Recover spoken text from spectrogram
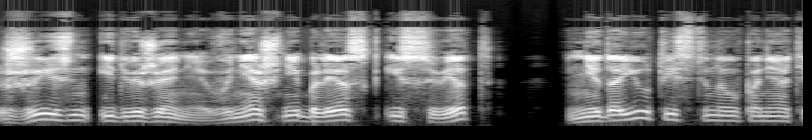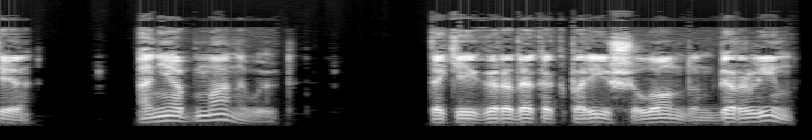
Жизнь и движение, внешний блеск и свет не дают истинного понятия они обманывают. Такие города, как Париж, Лондон, Берлин,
